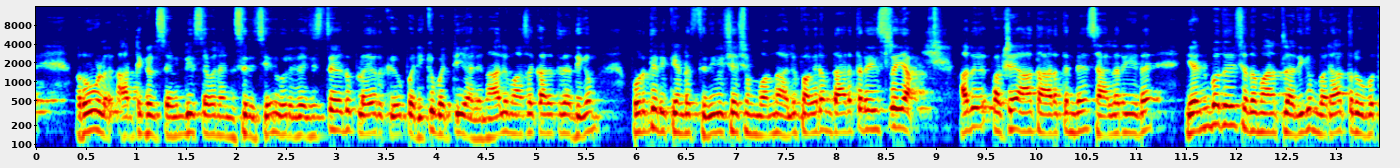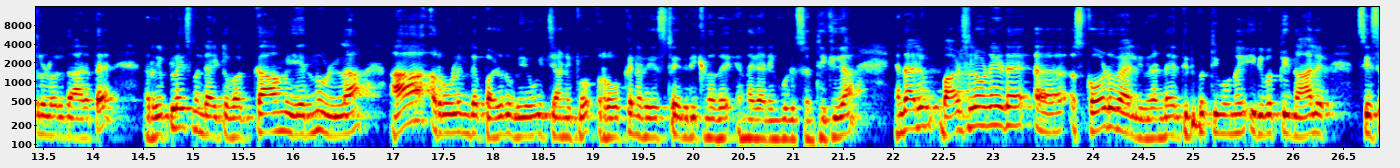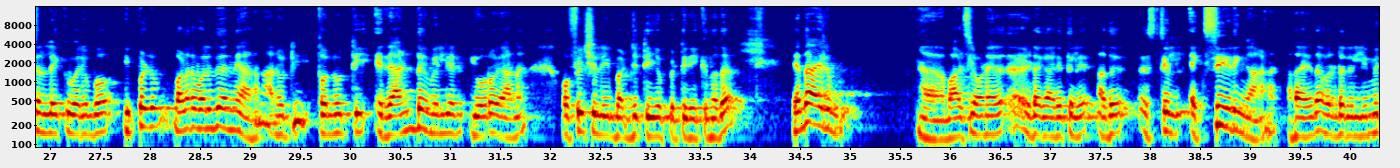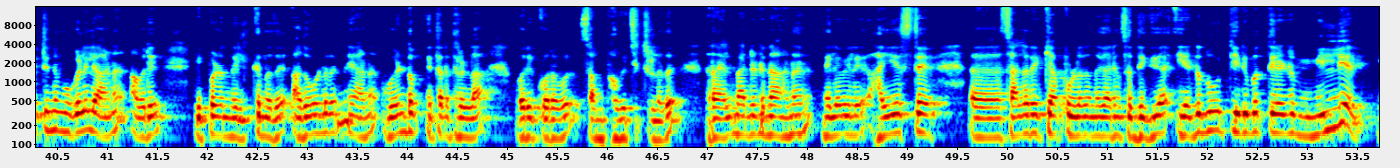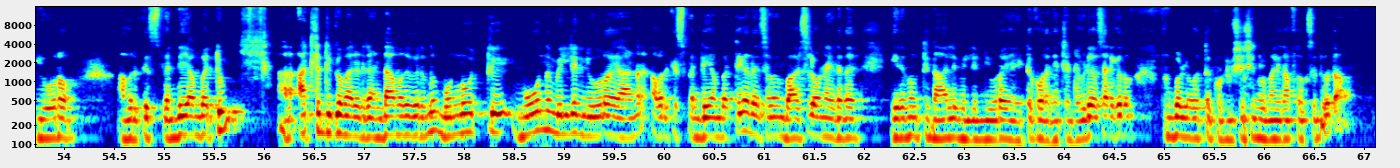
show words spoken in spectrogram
റൂൾ ആർട്ടിക്കിൾ സെവന്റി സെവൻ അനുസരിച്ച് ഒരു രജിസ്റ്റേർഡ് പ്ലെയർക്ക് പരിക്ക് പറ്റിയാൽ നാല് മാസക്കാലത്തിലധികം പുറത്തിരിക്കേണ്ട സ്ഥിതിവിശേഷം വന്നാൽ പകരം താരത്തെ രജിസ്റ്റർ ചെയ്യാം. അത് പക്ഷേ ആ താരത്തിന്റെ സാലറിയുടെ എൺപത് ശതമാനത്തിലധികം വരാത്ത രൂപത്തിലുള്ള ഒരു താരത്തെ റീപ്ലേസ്മെന്റ് ആയിട്ട് വെക്കാം എന്നുള്ള ആ റൂളിന്റെ പഴുത് ഉപയോഗിച്ചാണ് ഇപ്പോൾ റോക്കിനെ രജിസ്റ്റർ ചെയ്തിരിക്കുന്നത് എന്ന കാര്യം കൂടി ശ്രദ്ധിക്കുക. എന്തായാലും ബാഴ്സലോണയുടെ സ്കോഡ് വാല്യൂ രണ്ടായിരത്തി ഇരുപത്തി മൂന്ന് ഇരുപത്തി നാല് സീസണിലേക്ക് വരുമ്പോൾ ഇപ്പോഴും വളരെ വലുത് തന്നെയാണ്. നാനൂറ്റി തൊണ്ണൂറ്റി രണ്ട് മില്യൺ യൂറോയാണ് ഒഫീഷ്യലി ബഡ്ജറ്റ് ചെയ്യപ്പെട്ടിരിക്കുന്നത്. എന്തായാലും ബാഴ്സലോണയുടെ കാര്യത്തിൽ അത് സ്റ്റിൽ എക്സീഡിങ് ആണ്. അതായത് അവരുടെ ഒരു ലിമിറ്റിന് മുകളിലാണ് അവർ ഇപ്പോഴും നിൽക്കുന്നത്. അതുകൊണ്ട് തന്നെയാണ് വീണ്ടും ഇത്തരത്തിലുള്ള ഒരു കുറവ് സംഭവിച്ചിട്ടുള്ളത്. റയൽ മാഡ്രിഡിനാണ് നിലവിൽ ഹയസ്റ്റ് സാലറി ക്യാപ്പ് ഉള്ളതെന്ന കാര്യം ശ്രദ്ധിക്കുക. എഴുന്നൂറ്റി മില്യൺ യൂറോ അവർക്ക് സ്പെൻഡ് ചെയ്യാൻ പറ്റും. അത്ലറ്റിക്കോ മാഡ്രിഡ് രണ്ടാമത് വരുന്നു. മുന്നൂറ്റി മൂന്ന് മില്യൺ യൂറോയാണ് അവർക്ക് സ്പെൻഡ് ചെയ്യാൻ പറ്റുക അതേസമയം ബാഴ്സലോണയുടേത് ഇരുന്നൂറ്റി നാല് മില്യൺ യൂറോ ആയിട്ട് കുറഞ്ഞിട്ടുണ്ട്. വീഡിയോ അവസാനിക്കുന്നു. ഫുട്ബോൾ ലോകത്തെ കുടുംബ വിശേഷങ്ങളുമായി റാഫ്ലോക്സ് എത്താം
